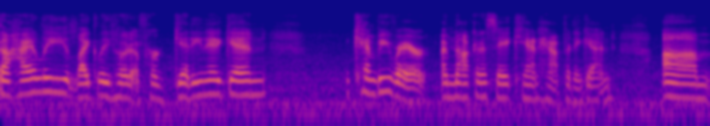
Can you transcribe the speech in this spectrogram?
the highly likelihood of her getting it again can be rare. I'm not going to say it can't happen again. Um,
